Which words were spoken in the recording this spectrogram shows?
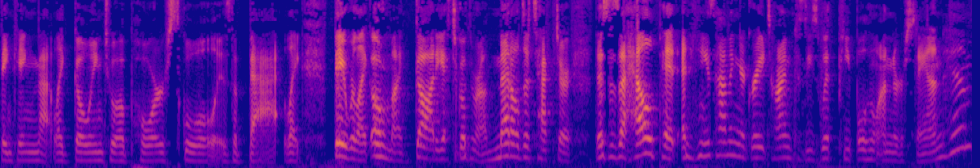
thinking that like going to a poor school is a bad. Like they were like, "Oh my god, he has to go through a metal detector. This is a hell pit," and he's having a great time because he's with people who understand him.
